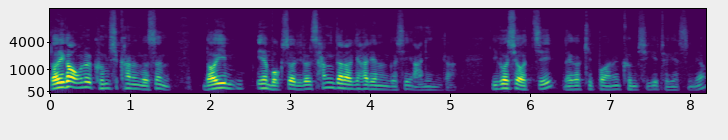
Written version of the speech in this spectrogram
너희가 오늘 금식하는 것은 너희의 목소리를 상달하게 하려는 것이 아니니라. 이것이 어찌 내가 기뻐하는 금식이 되겠으며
